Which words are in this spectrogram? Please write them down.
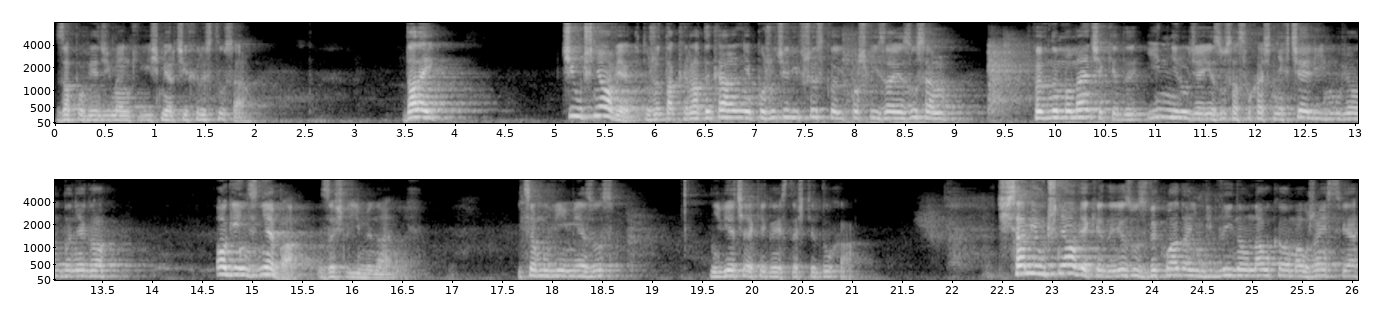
zapowiedzi męki i śmierci Chrystusa. Dalej, ci uczniowie, którzy tak radykalnie porzucili wszystko i poszli za Jezusem, w pewnym momencie, kiedy inni ludzie Jezusa słuchać nie chcieli, mówią do Niego: Ogień z nieba ześlijmy na nich. I co mówi im Jezus? Nie wiecie, jakiego jesteście ducha. Ci sami uczniowie, kiedy Jezus wykłada im biblijną naukę o małżeństwie,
